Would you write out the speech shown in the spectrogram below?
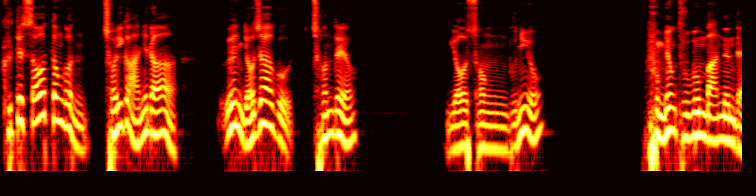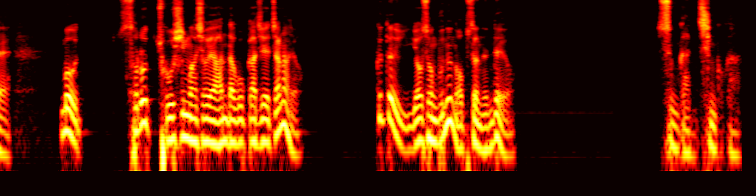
그때 싸웠던 건 저희가 아니라 웬 여자하고 전데요. 여성분이요? 분명 두 분 맞는데 뭐 서로 조심하셔야 한다고까지 했잖아요. 그때 여성분은 없었는데요. 순간 친구가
